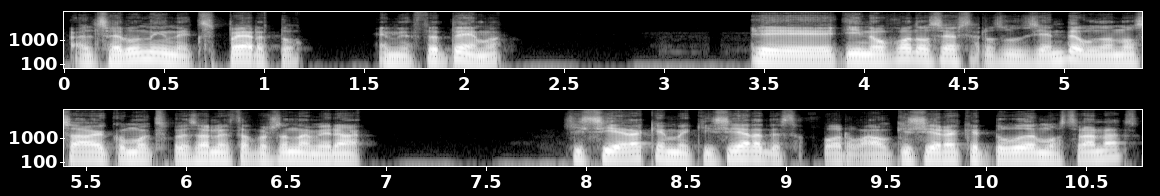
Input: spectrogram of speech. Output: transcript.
al ser un inexperto en este tema, eh, y no conocerse lo suficiente, uno no sabe cómo expresarle a esta persona, mira, quisiera que me quisieras de esta forma, o quisiera que tú demostraras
